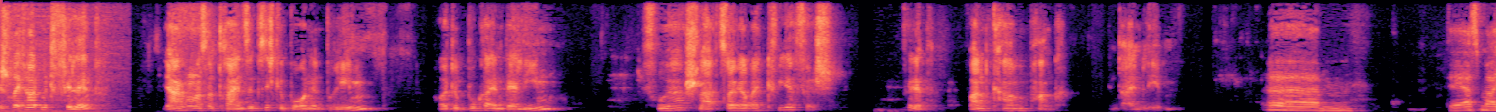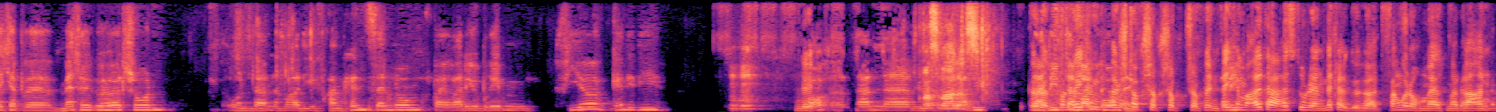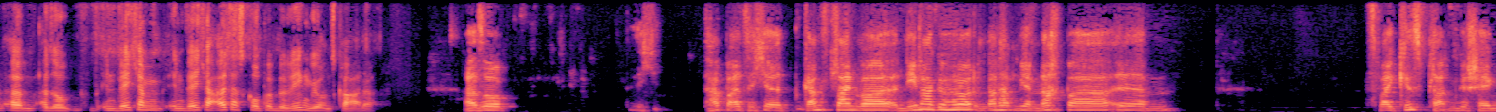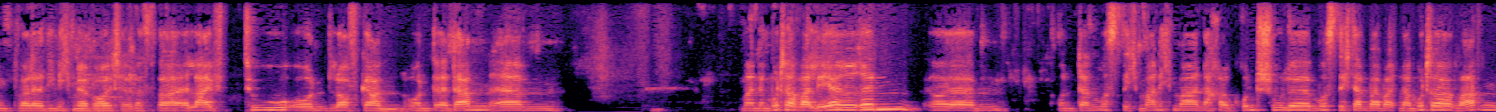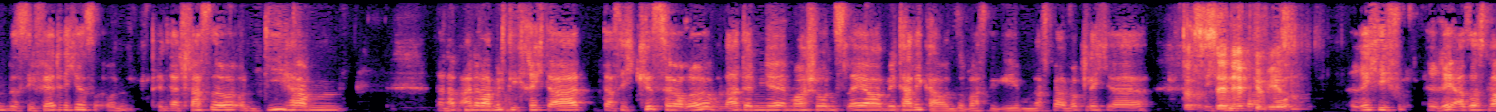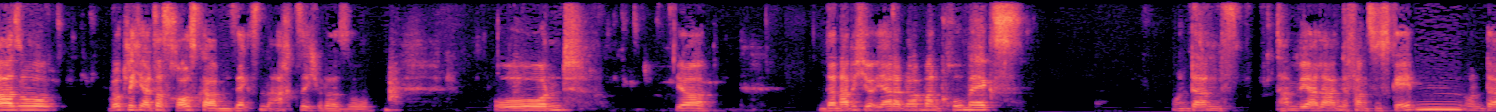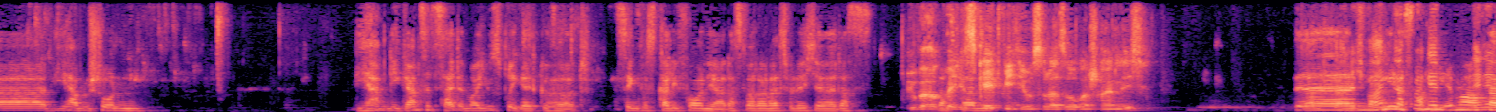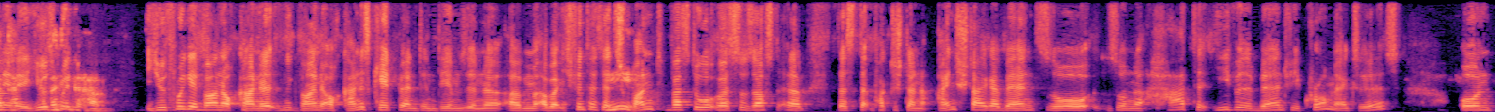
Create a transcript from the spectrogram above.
Wir sprechen heute mit Philipp, Jahrgang 1973, geboren in Bremen, heute Booker in Berlin, früher Schlagzeuger bei Queerfish. Philipp, wann kam Punk in dein Leben? Ähm, der erste Mal, ich habe äh, Metal gehört schon und dann immer die Frank Hinz Sendung bei Radio Bremen 4, kennt ihr die? Mhm. Nee. Äh, dann, ähm, Was war das? Da lief, da Oder von welchem, äh, stopp, stopp, stopp, stopp. In welchem Alter hast du denn Metal gehört? Fangen wir doch mal erstmal da an. Ähm, Also in, welchem, in welcher Altersgruppe bewegen wir uns gerade? Also, ich habe, als ich äh, ganz klein war, Nena gehört und dann hat mir ein Nachbar ähm, zwei Kiss-Platten geschenkt, weil er die nicht mehr wollte. Das war Alive 2 und Love Gun. Und äh, dann, ähm, meine Mutter war Lehrerin ähm, und dann musste ich manchmal nach der Grundschule, musste ich dann bei meiner Mutter warten, bis sie fertig ist und in der Klasse und die haben dann hat einer da mitgekriegt, da, dass ich Kiss höre und da hat er mir immer schon Slayer, Metallica und sowas gegeben. Das war wirklich äh, Das ist sehr nett gewesen. richtig, re- also es war so wirklich, als das rauskam, 86 oder so. Und ja, dann habe ich ja dann irgendwann Chromex und dann haben wir alle angefangen zu skaten und da, die haben schon, die haben die ganze Zeit immer Youth Brigade gehört. Sing with California. Das war dann natürlich äh, das. Über irgendwelche ähm, Skate-Videos oder so wahrscheinlich. Äh, nee, das haben die immer Nee, auf nee, der nee, nee. Kassette Brigade- gehabt. Youth Brigade waren auch keine, waren auch keine Skateband in dem Sinne. Ähm, aber ich finde das jetzt Nee. spannend, was du, was du sagst, äh, dass da praktisch deine Einsteigerband so, so eine harte Evil-Band wie Chromax ist und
